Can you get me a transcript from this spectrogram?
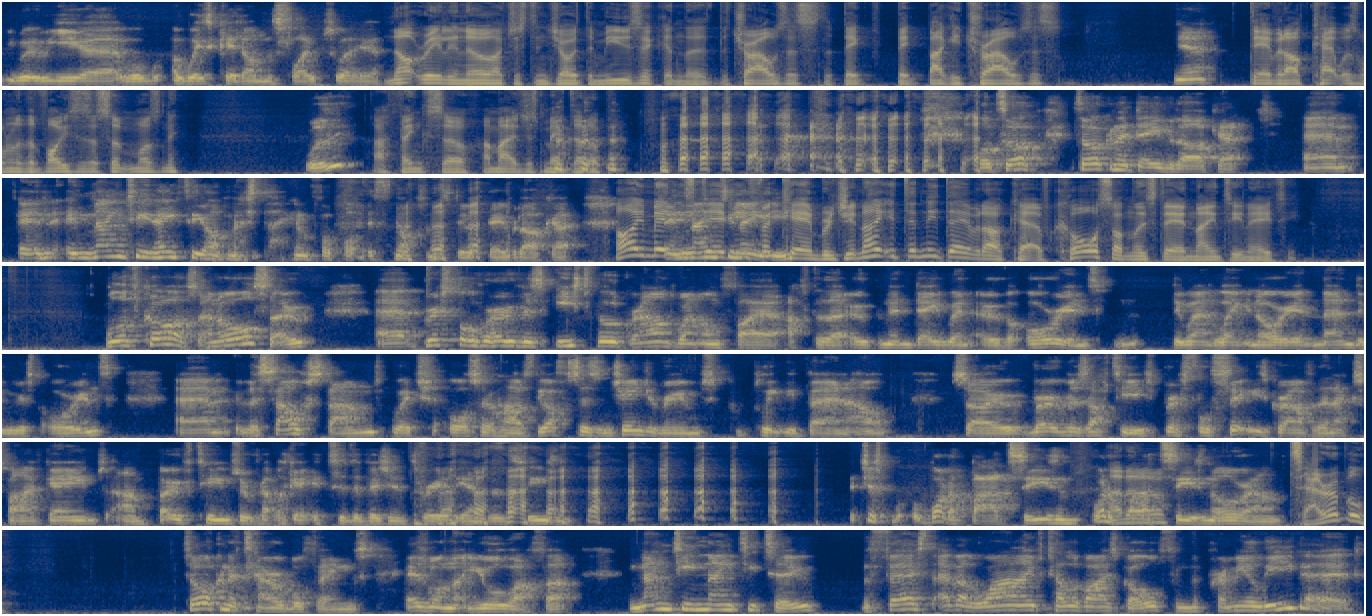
you were you uh, were a whiz kid on the slopes, were you? Not really, no. I just enjoyed the music and the, the trousers, the big, big baggy trousers. Yeah, David Arquette was one of the voices or something, wasn't he? Was it? I think so. I might have just made that up. well, talk, talking to David Arquette, um, in, in 1980 on this day in football, it's nothing to do with David Arquette. Oh, he made In his debut for Cambridge United, didn't he, David Arquette? Of course, on this day in 1980. Well, of course, and also uh, Bristol Rovers Eastville ground went on fire after their opening day win over Orient. They weren't Leyton Orient then; they were just Orient. Um, the South Stand, which also has the offices and changing rooms, completely burnt out. So Rovers had to use Bristol City's ground for the next five games, and both teams are relegated to Division Three at the end of the season. It's just what a bad season! What a bad season all around. Terrible. Talking of terrible things, here's one that you'll laugh at. 1992, the first ever live televised goal from the Premier League aired.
